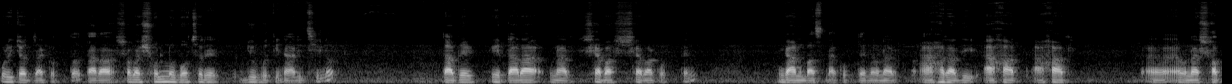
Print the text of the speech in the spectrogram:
পরিচর্যা করত, তারা সবাই ষোলো বছরের যুবতী নারী ছিল। তাদেরকে তারা ওনার সেবা সেবা করতেন গান বাজনা করতেন ওনার আহার আদি আহার আহার ওনার সব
